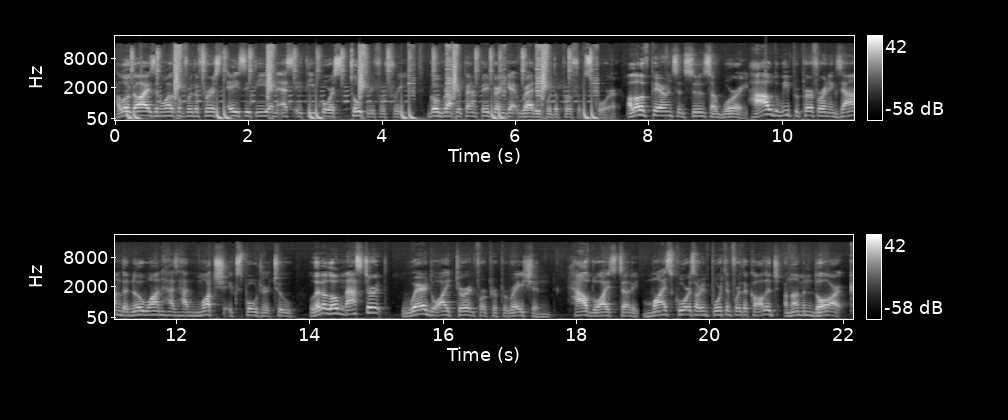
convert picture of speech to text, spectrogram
Hello guys and welcome for the first ACT and SAT course totally for free. Go grab your pen and paper and get ready for the perfect score. A lot of parents and students are worried. How do we prepare for an exam that no one has had much exposure to, let alone mastered? Where do I turn for preparation? How do I study? My scores are important for the college and I'm in dark.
